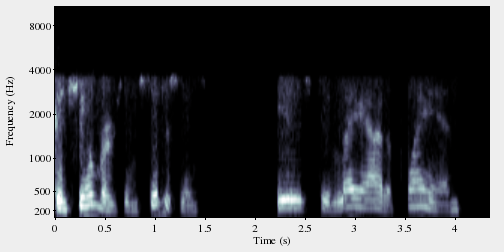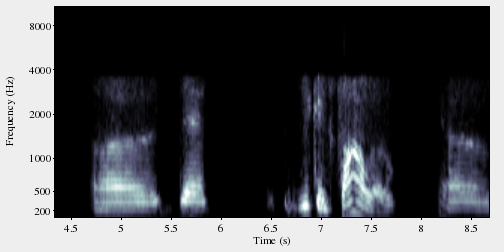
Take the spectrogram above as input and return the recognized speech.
consumers and citizens is to lay out a plan uh, that we can follow uh,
